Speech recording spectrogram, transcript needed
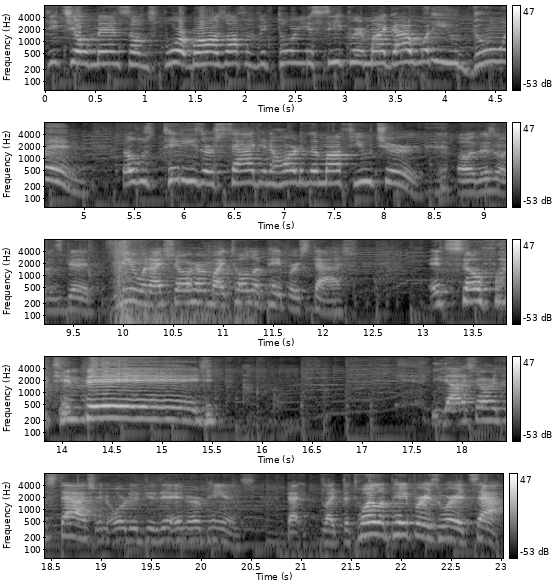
Get your man some sport bras off of Victoria's Secret, my guy. What are you doing? Those titties are sagging harder than my future. Oh, this one is good. Me when I show her my toilet paper stash. It's so fucking big. You gotta show her the stash in order to get it in her pants. That like the toilet paper is where it's at.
